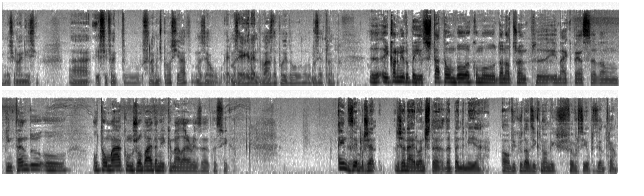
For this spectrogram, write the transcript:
mencionou ao início, eh, esse efeito será menos pronunciado, mas é, o, é, mas é a grande base de apoio do, do Presidente Trump. A economia do país está tão boa como Donald Trump e Mike Pence vão pintando ou, ou tão má como Joe Biden e Kamala Harris a classificam? Em dezembro, janeiro, antes da, da pandemia, óbvio que os dados económicos favoreciam o Presidente Trump.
